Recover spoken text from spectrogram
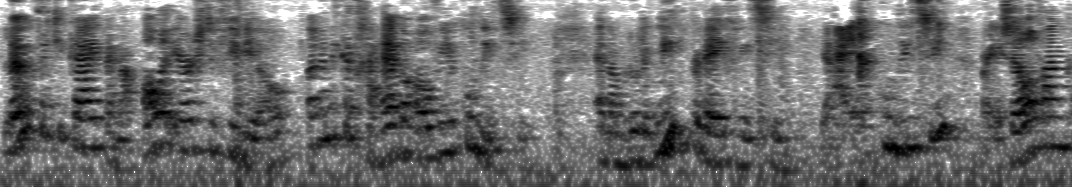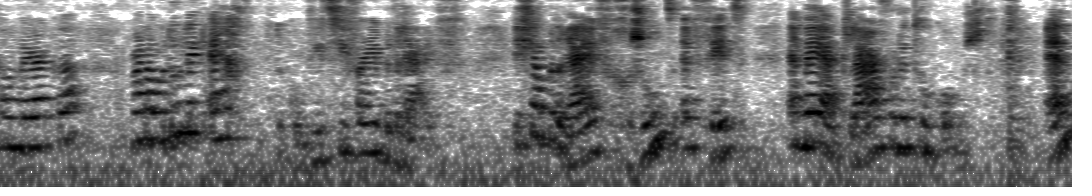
Leuk dat je kijkt naar mijn allereerste video waarin ik het ga hebben over je conditie. En dan bedoel ik niet per definitie je eigen conditie, waar je zelf aan kan werken, maar dan bedoel ik echt de conditie van je bedrijf. Is jouw bedrijf gezond en fit en ben jij klaar voor de toekomst? En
